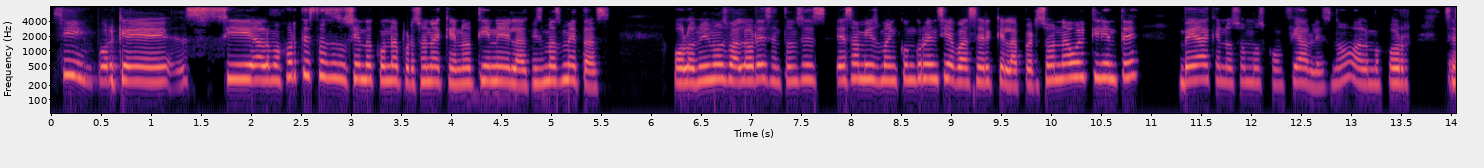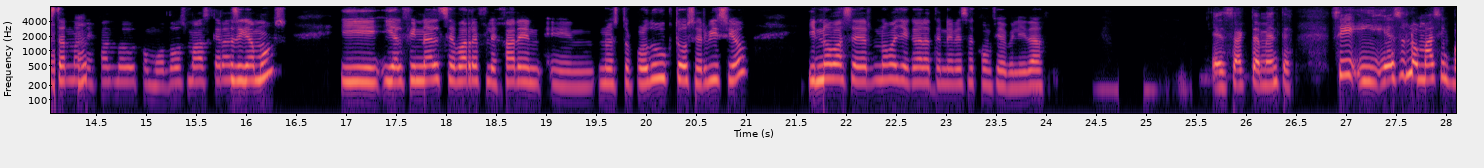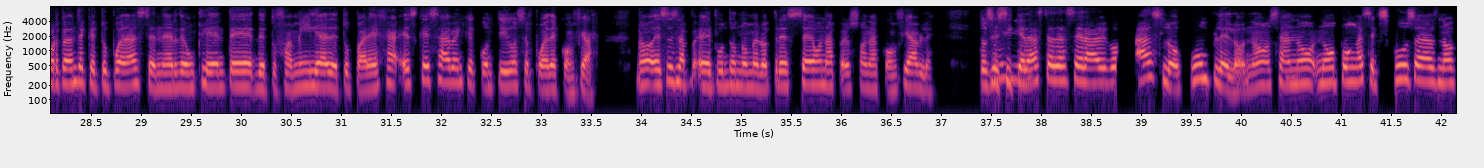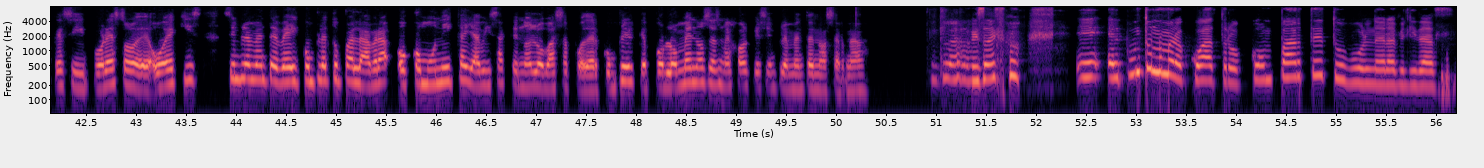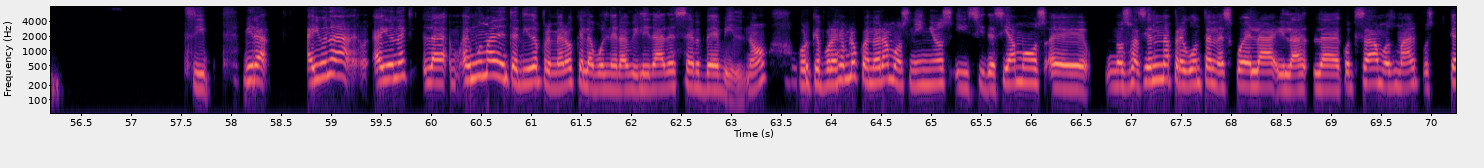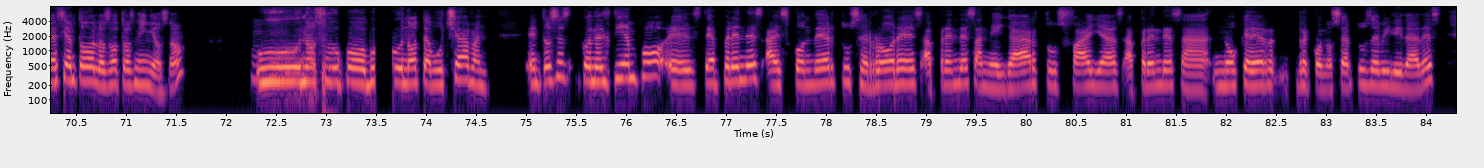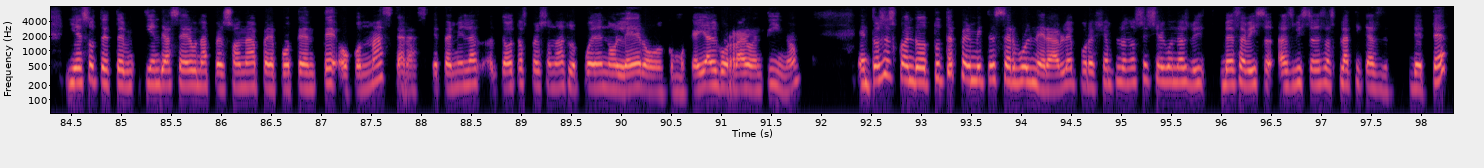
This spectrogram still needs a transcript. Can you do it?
Sí, porque si a lo mejor te estás asociando con una persona que no tiene las mismas metas, o los mismos valores, entonces esa misma incongruencia va a hacer que la persona o el cliente vea que no somos confiables, ¿no? A lo mejor se están manejando como dos máscaras, digamos, y, y al final se va a reflejar en, en, nuestro producto o servicio y no va a ser, no va a llegar a tener esa confiabilidad. Exactamente. Sí, y eso es lo más importante que tú puedas tener de un cliente, de tu familia, de tu pareja, es que saben que contigo se puede confiar. ¿No? Ese es el punto número tres, sea una persona confiable. Entonces, si quedaste de hacer algo, hazlo, cúmplelo, ¿no? O sea, no, no pongas excusas, ¿no? Que si por esto eh, o X, simplemente ve y cumple tu palabra o comunica y avisa que no lo vas a poder cumplir, que por lo menos es mejor que simplemente no hacer nada. Claro, exacto. Eh, el punto número cuatro, comparte tu vulnerabilidad. Sí, mira, hay una, hay una, hay muy mal entendido primero que la vulnerabilidad es ser débil, ¿no? Porque, por ejemplo, cuando éramos niños y si decíamos, eh, nos hacían una pregunta en la escuela y la, la contestábamos mal, pues, ¿qué hacían todos los otros niños, no? Uh, no supo, no te abucheaban. Entonces, con el tiempo, este, aprendes a esconder tus errores, aprendes a negar tus fallas, aprendes a no querer reconocer tus debilidades y eso te, tiende a ser una persona prepotente o con máscaras, que también las, otras personas lo pueden oler o como que hay algo raro en ti, ¿no? Entonces, cuando tú te permites ser vulnerable, por ejemplo, no sé si algunas veces has visto, esas pláticas de TED,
